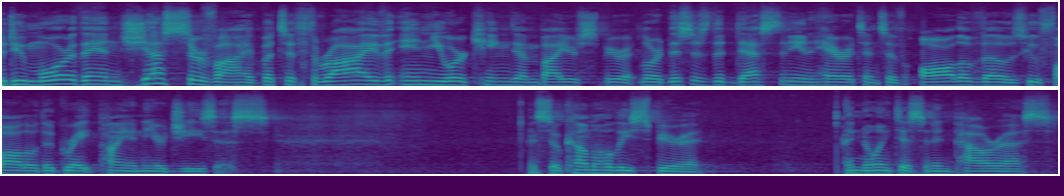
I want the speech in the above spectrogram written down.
to do more than just survive, but to thrive in your kingdom by your spirit. Lord, this is the destiny inheritance of all of those who follow the great pioneer Jesus. And so, come, Holy Spirit anoint us and empower us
